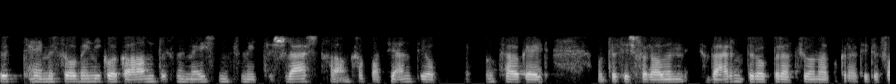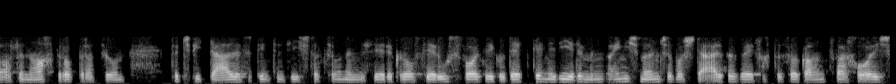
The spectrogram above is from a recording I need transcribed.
Heute haben wir so wenig Organe, dass man meistens mit schwerstkranken Patienten in geht. Und das ist vor allem während der Operation, aber gerade in der Phase nach der Operation für die Spitäler, für die Intensivstationen eine sehr grosse Herausforderung. Und dort generieren wir noch Menschen, die sterben, weil einfach das Organ zwar gekommen ist,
